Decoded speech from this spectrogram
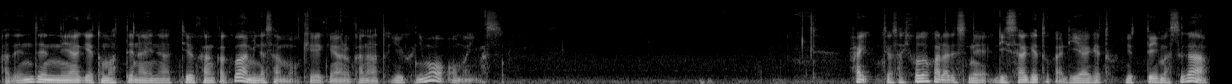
あ全然値上げ止まってないなっていう感覚は皆さんも経験あるかなというふうにも思います。はい、では先ほどからですね利下げとか利上げと言っていますが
